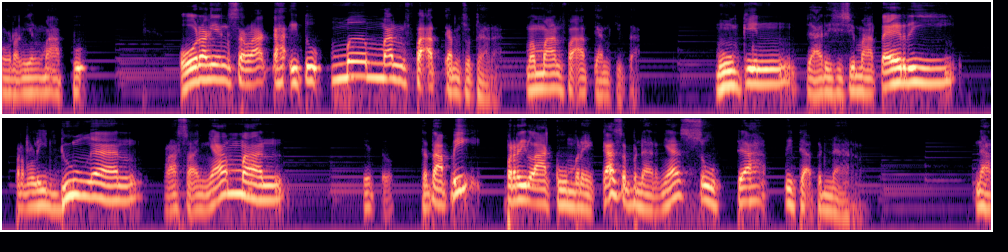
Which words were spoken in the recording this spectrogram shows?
orang yang mabuk. Orang yang serakah itu memanfaatkan saudara, memanfaatkan kita. Mungkin dari sisi materi, perlindungan, rasa nyaman itu. Tetapi perilaku mereka sebenarnya sudah tidak benar. Nah,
